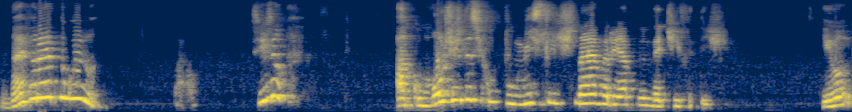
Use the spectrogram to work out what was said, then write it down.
Най-вероятно го има. Вау. Смисъл, ако можеш да си го помислиш, най-вероятно е нечи фетиш. Има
